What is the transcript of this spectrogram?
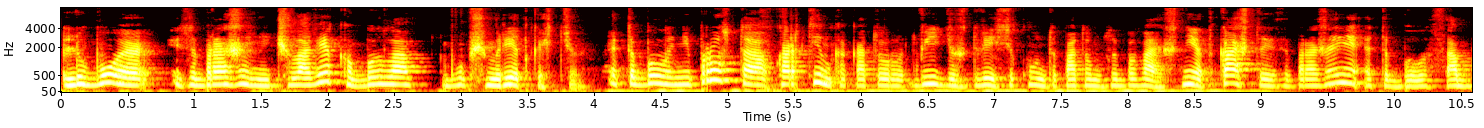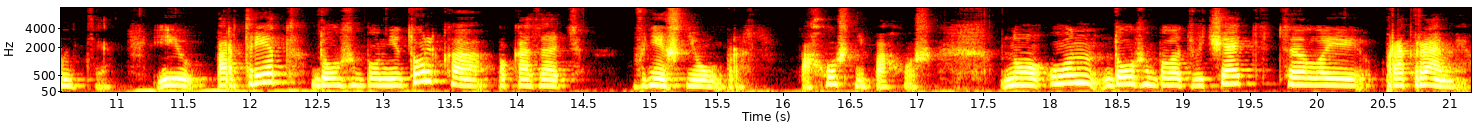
любое изображение человека было, в общем, редкостью. Это было не просто картинка, которую видишь две секунды, потом забываешь. Нет, каждое изображение это было событие. И портрет должен был не только показать внешний образ, похож, не похож, но он должен был отвечать целой программе.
